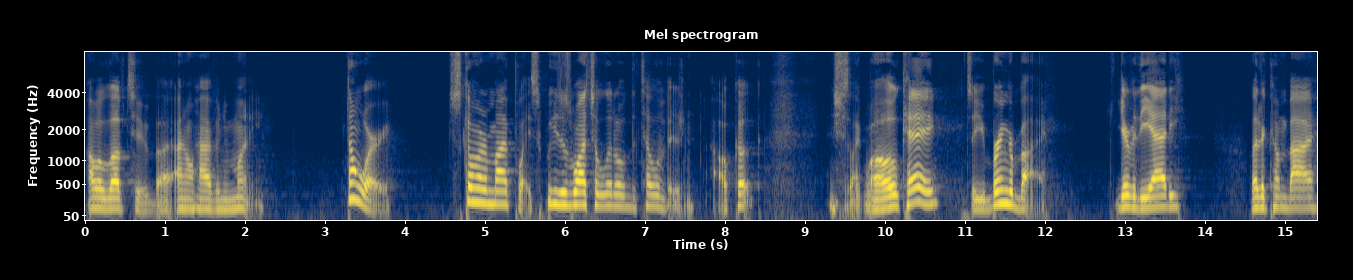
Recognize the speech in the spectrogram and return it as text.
I would love to, but I don't have any money. Don't worry. Just come over to my place. We just watch a little of the television. I'll cook. And she's like, well, okay. So you bring her by, give her the Addy, let her come by.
